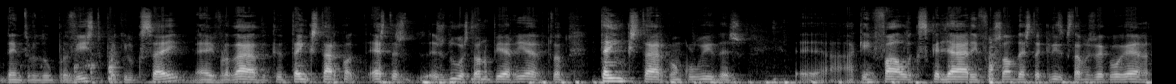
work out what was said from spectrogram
dentro do previsto, por aquilo que sei. É verdade que tem que estar, estas as duas estão no PRR, portanto, têm que estar concluídas há quem fale que se calhar em função desta crise que estamos a ver com a guerra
